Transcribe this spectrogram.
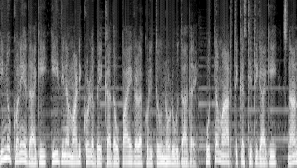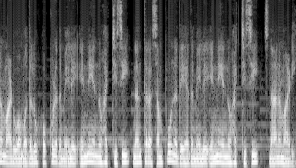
ಇನ್ನು ಕೊನೆಯದಾಗಿ ಈ ದಿನ ಮಾಡಿಕೊಳ್ಳಬೇಕಾದ ಉಪಾಯಗಳ ಕುರಿತು ನೋಡುವುದಾದರೆ, ಉತ್ತಮ ಆರ್ಥಿಕ ಸ್ಥಿತಿಗಾಗಿ ಸ್ನಾನ ಮಾಡುವ ಮೊದಲು ಹೊಕ್ಕುಳದ ಮೇಲೆ ಎಣ್ಣೆಯನ್ನು ಹಚ್ಚಿಸಿ, ನಂತರ ಸಂಪೂರ್ಣ ದೇಹದ ಮೇಲೆ ಎಣ್ಣೆಯನ್ನು ಹಚ್ಚಿಸಿ ಸ್ನಾನ ಮಾಡಿ.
